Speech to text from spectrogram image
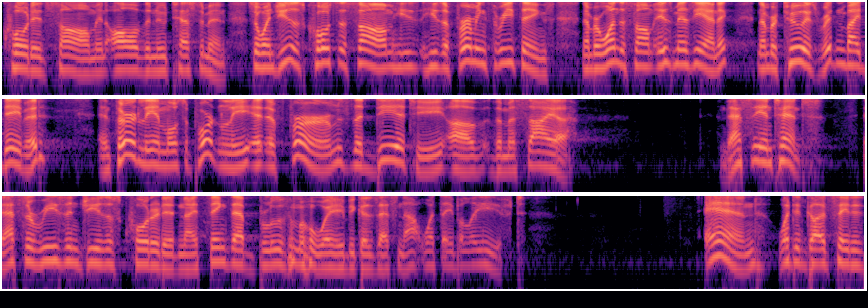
quoted psalm in all of the New Testament. So when Jesus quotes a psalm, he's, he's affirming three things. Number one, the psalm is messianic. Number two, is written by David. And thirdly, and most importantly, it affirms the deity of the Messiah. And that's the intent. That's the reason Jesus quoted it. And I think that blew them away because that's not what they believed. And what did God say to,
